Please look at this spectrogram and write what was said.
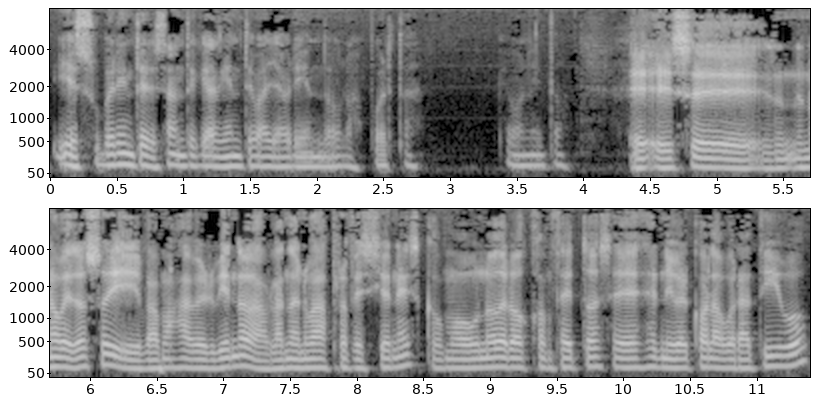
y es súper interesante que alguien te vaya abriendo las puertas. Qué bonito. Eh, es eh, novedoso y vamos a ver viendo, hablando de nuevas profesiones, como uno de los conceptos es el nivel colaborativo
